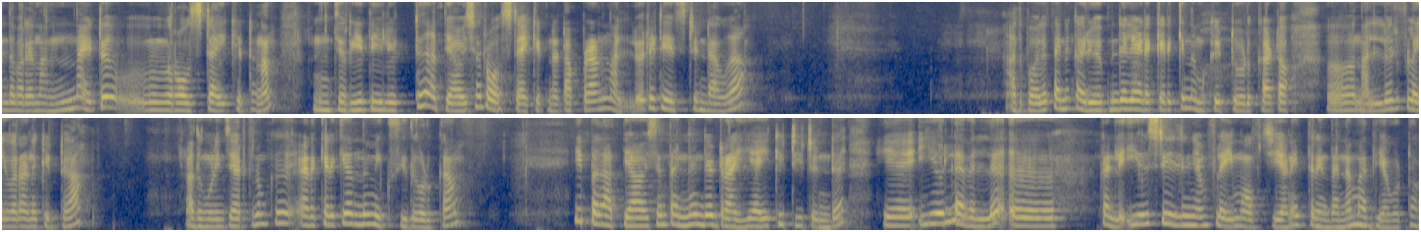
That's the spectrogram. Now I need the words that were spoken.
എന്താ പറയുക നന്നായിട്ട് റോസ്റ്റായി കിട്ടണം. ചെറിയ തീയിലിട്ട് അത്യാവശ്യം റോസ്റ്റായി കിട്ടണം കേട്ടോ. അപ്പോഴാണ് നല്ലൊരു ടേസ്റ്റ് ഉണ്ടാവുക. അതുപോലെ തന്നെ കരുവേപ്പിന്റെ ഇല ഇടയ്ക്കിടയ്ക്ക് നമുക്ക് ഇട്ട് കൊടുക്കാം കേട്ടോ. നല്ലൊരു ഫ്ലേവറാണ് കിട്ടുക. അതും കൂടി ചേർത്ത് നമുക്ക് ഇടയ്ക്കിടയ്ക്ക് ഒന്ന് മിക്സ് ചെയ്ത് കൊടുക്കാം. ഇപ്പോൾ അത് അത്യാവശ്യം തന്നെ എന്റെ ഡ്രൈ ആയി കിട്ടിയിട്ടുണ്ട്. ഈ ഒരു ലെവലിൽ കണ്ടില്ലേ ഈ ഒരു സ്റ്റേജിൽ ഞാൻ ഫ്ലെയിം ഓഫ് ചെയ്യുകയാണ് ഇത്രയും തന്നെ മതിയാവും കേട്ടോ.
